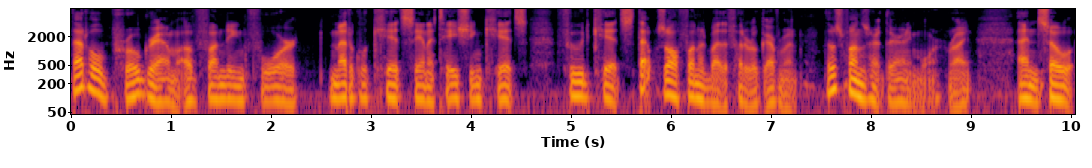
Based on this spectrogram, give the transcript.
that whole program of funding for medical kits, sanitation kits, food kits. That was all funded by the federal government. Those funds aren't there anymore, right? And so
